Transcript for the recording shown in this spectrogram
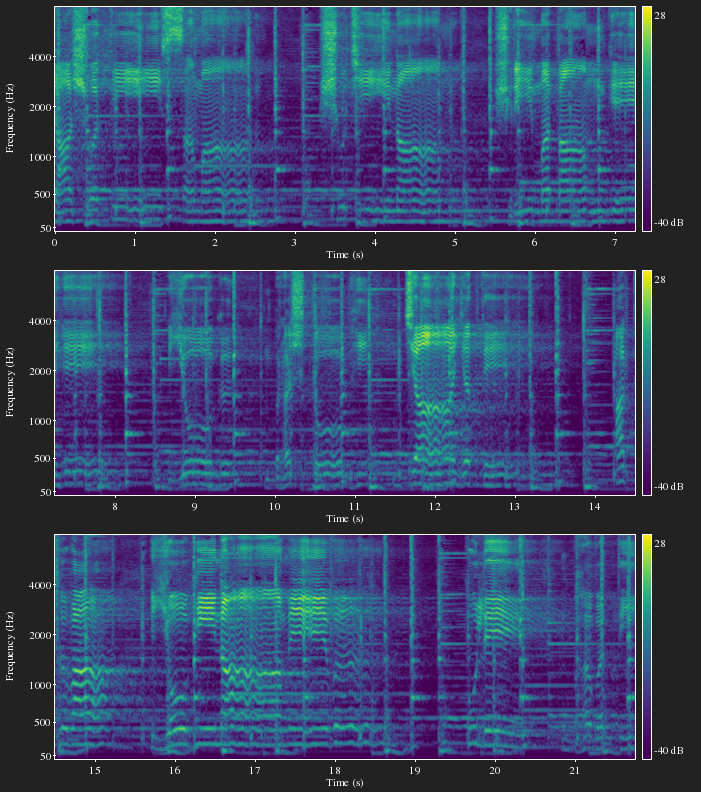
शाश्वती समाः शुचीनां श्रीमतां गेहे योग भ्रष्टोऽभिजायते अथवा योगिनामेव कुले भवति।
